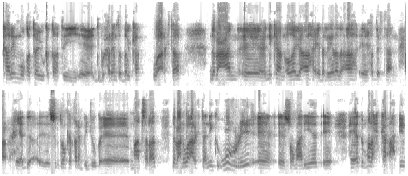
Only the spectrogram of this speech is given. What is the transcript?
Kaalin muuqato ayuu ka qaatay dib u xoreynta dalkan waa aragtaa. Dabcan ninkan odayga ah ee dhalinyarada ah ee hadeertaan hay'adda sirdoonka qaranka jooga ee mahadsalaad dabcan waa aragtaa ninka ugu horreeyey ee soomaaliyeed ee hay'adda madax ka ah in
